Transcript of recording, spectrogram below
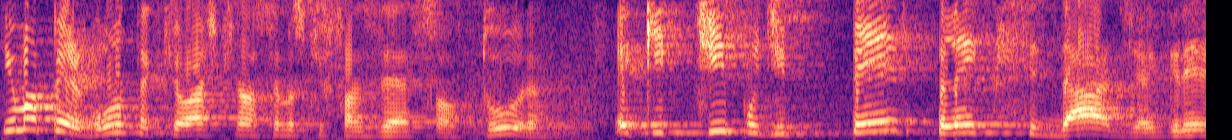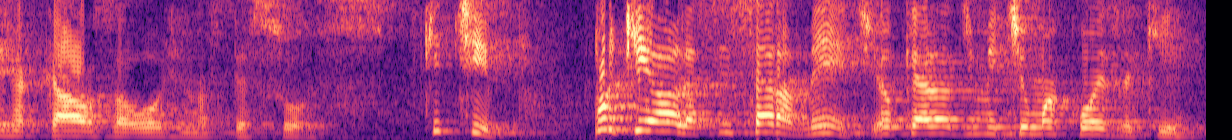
E uma pergunta que eu acho que nós temos que fazer a essa altura é que tipo de perplexidade a igreja causa hoje nas pessoas? Que tipo? Porque, olha, sinceramente, eu quero admitir uma coisa aqui.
